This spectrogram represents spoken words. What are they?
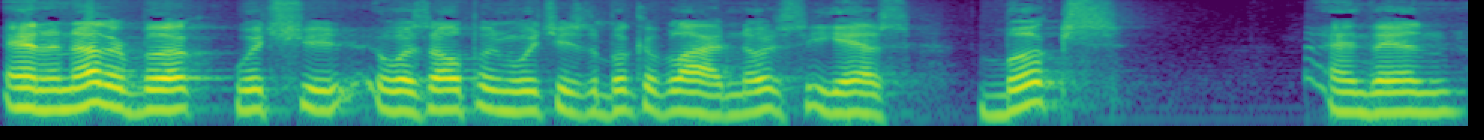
And another book which was open, which is the book of life. Notice he has books and then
